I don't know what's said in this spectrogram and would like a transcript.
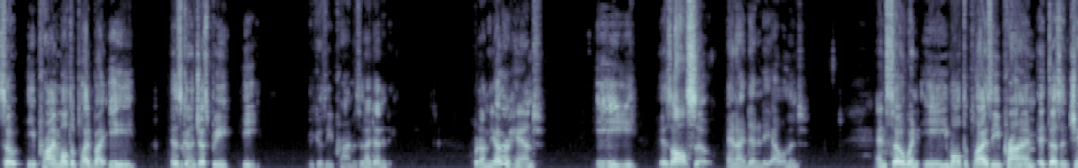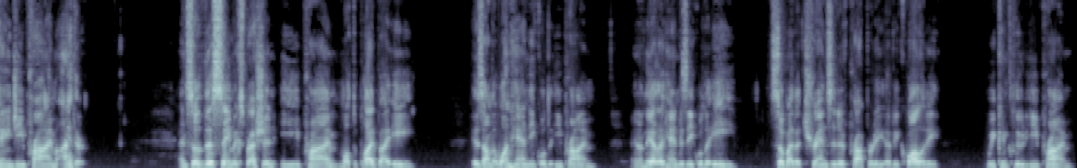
So E prime multiplied by E is going to just be E, because E prime is an identity. But on the other hand, E is also an identity element, and so when E multiplies E prime, it doesn't change E prime either. And so this same expression, E prime multiplied by E, is on the one hand equal to E prime, and on the other hand is equal to E, so by the transitive property of equality, we conclude E prime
